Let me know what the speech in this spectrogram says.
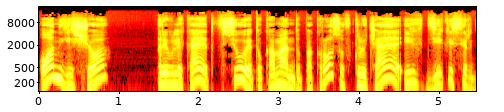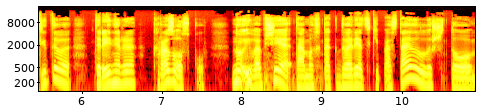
Он еще привлекает всю эту команду по кроссу, включая их дико сердитого тренера Кразоску. Ну и вообще, там их так дворецкий поставил, что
